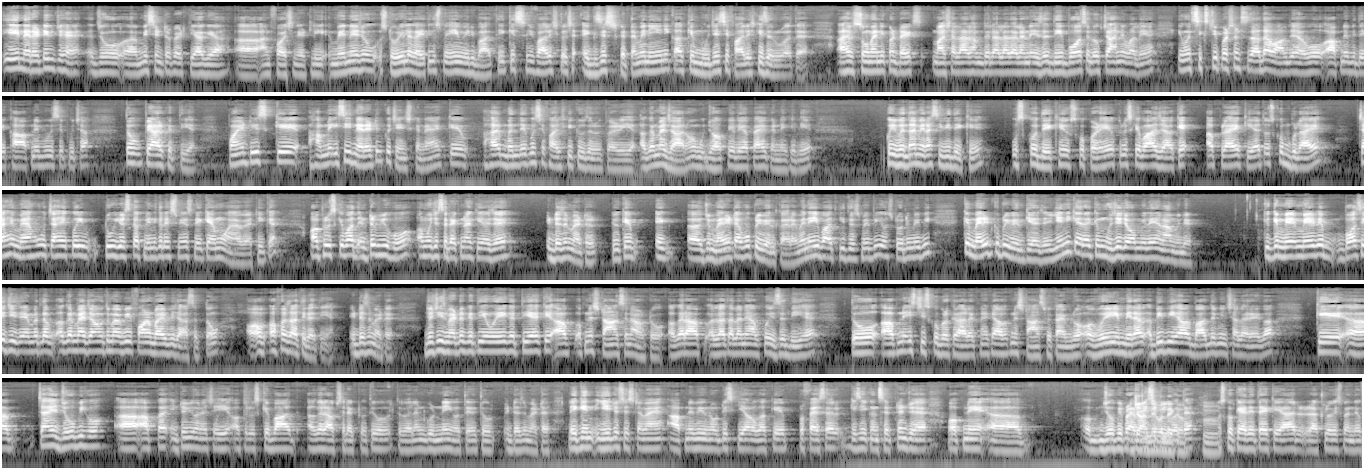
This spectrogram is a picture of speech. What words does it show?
ये नैरेटिव जो है, जो मिस इंटरप्रेट किया गया अनफॉर्चुनेटली मैंने जो स्टोरी लगाई थी, उसमें यही मेरी बात थी कि सिफारिश कल्चर एग्जिस्ट करता है। मैंने ये नहीं कहा कि मुझे सिफारिश की ज़रूरत है। I have so many contacts माशाल्लाह, अल्हम्दुलिल्लाह, अल्लाह ताला ने इज़्ज़त दी। बहुत से लोग चाहने वाले हैं इवन सिक्सटी परसेंट से ज़्यादा आवाम जो है, वो आपने भी देखा, आपने भी मुझसे पूछा तो प्यार करती है। पॉइंट इज़ के हमने इसी नैरेटिव को चेंज करना है कि हर बंदे को सिफारिश की क्यों ज़रूरत पड़ रही है? अगर मैं जा रहा हूँ जॉब के लिए अप्लाई करने के लिए, कोई बंदा मेरा सी देखे उसको देखे उसको पढ़े फिर उसके बाद जाके अप्लाई किया तो उसको बुलाए। चाहे मैं हूँ चाहे कोई टू इयर्स का क्लिनिकल एक्सपीरियंस लेके एमओ आया हुआ है ठीक है? और फिर उसके बाद इंटरव्यू हो और मुझे सेलेक्ट ना किया जाए इट डजेंट मैटर क्योंकि एक जो मेरिट है वो प्रिवेल कर रहा है। मैंने यही बात की थी उसमें भी और स्टोरी में भी कि मेरिट को प्रिवेल किया जाए। ये नहीं कह रहा कि मुझे जॉब मिले या ना मिले क्योंकि मे, मेरे लिए बहुत सी चीज़ें हैं मतलब अगर मैं जाऊँ तो मैं अभी फॉरन बाहर भी जा सकता हूँ ऑफर्स आती रहती हैं इट डजेंट मैटर जो चीज़ मैटर करती है वो ये करती है कि आप अपने स्टांस से ना हटो अगर आप अल्लाह ताला ने आपको इज़्ज़त दी है तो आपने इस चीज़ को बरकरार रखना है कि आप अपने स्टांस पे कायम रहो। और वही मेरा अभी भी है और बाद में भी इंशाल्लाह रहेगा कि चाहे जो भी हो आपका इंटरव्यू होना चाहिए और फिर उसके बाद अगर आप सेलेक्ट होते हो तो वेल एंड गुड नहीं होते तो इट डजेंट मैटर लेकिन ये जो सिस्टम है आपने भी नोटिस किया होगा कि प्रोफेसर किसी कंसल्टेंट जो है वो अपने जो भी प्राइवेट होता है हम्म। उसको कह देता है कि यार रख लो इस बंदे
